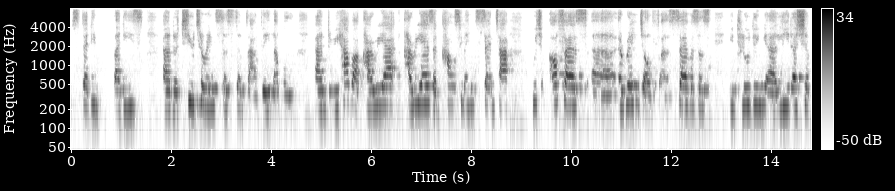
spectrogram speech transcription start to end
study buddies and the tutoring systems are available. And we have our career, careers and counseling center, which offers uh, a range of uh, services, including uh, leadership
